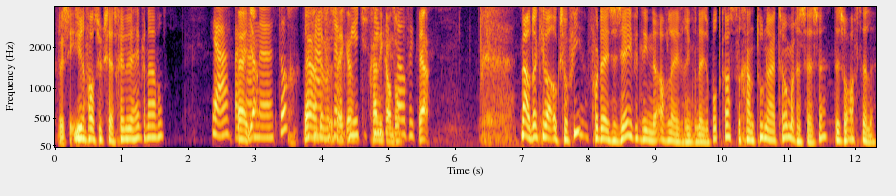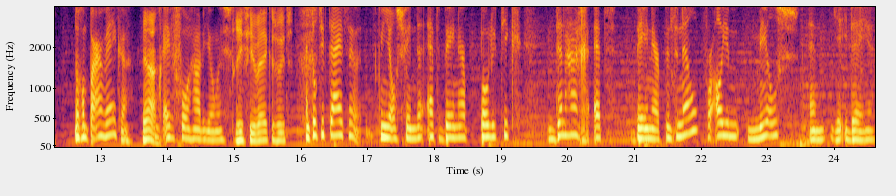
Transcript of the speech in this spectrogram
Precies. In ieder geval succes. Gaan jullie heen vanavond? Ja, wij uh, gaan ja. Uh, toch? We ja, gaan dat zeker. biertjes gaan drinken, geloof ik. Ja. Nou, dankjewel ook Sophie voor deze zeventiende aflevering van deze podcast. We gaan toe naar het zomerreces, hè? Het is al aftellen. Nog een paar weken. Ja. Nog even voorhouden, jongens. Drie, vier weken, zoiets. En tot die tijd kun je ons vinden. Het BNR Politiek Den Haag bnr.nl voor al je mails en je ideeën.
